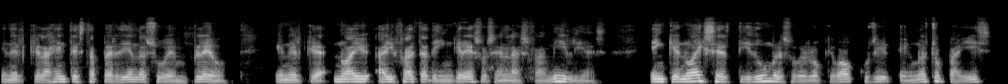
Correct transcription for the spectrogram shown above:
en el que la gente está perdiendo su empleo, en el que no hay, hay falta de ingresos en las familias, en que no hay certidumbre sobre lo que va a ocurrir en nuestro país,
